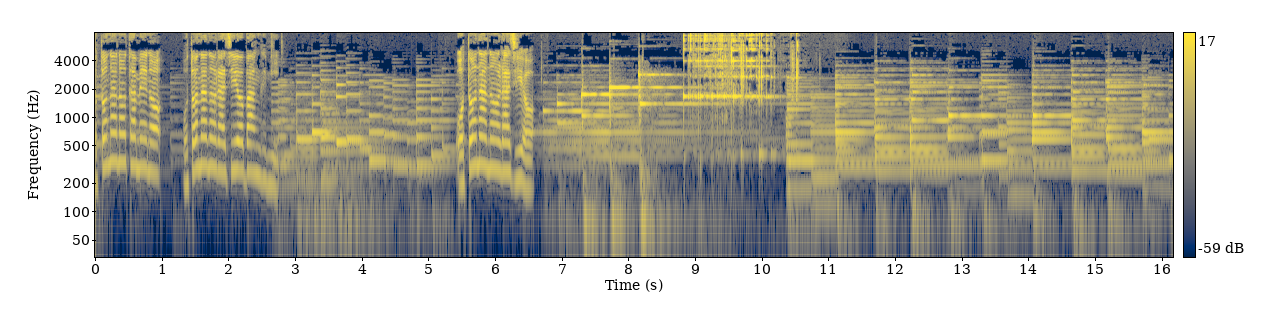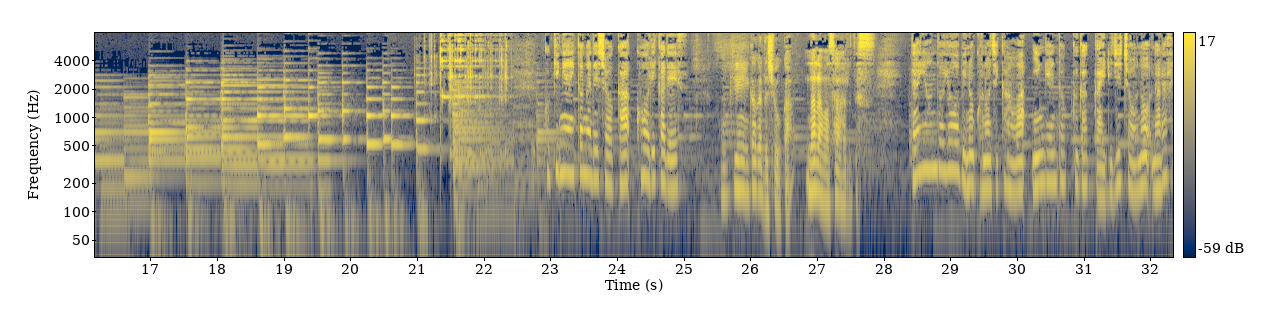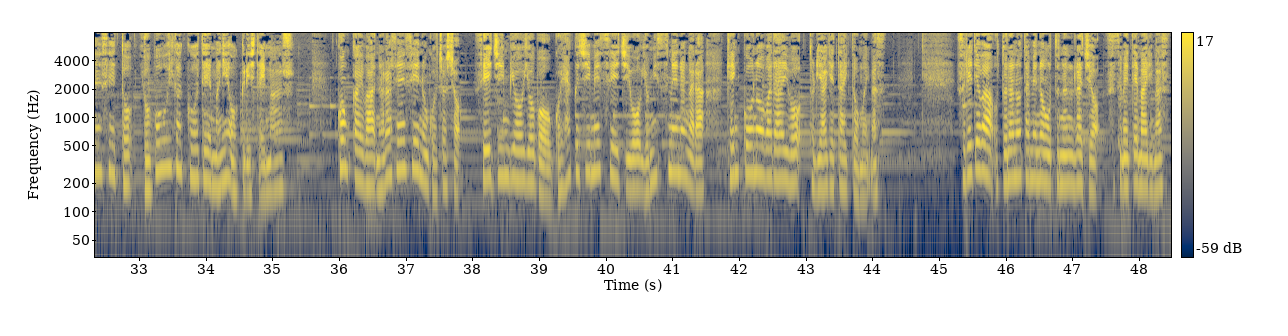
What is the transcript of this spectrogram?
大人のための大人のラジオ番組。大人のラジオ。ご機嫌いかがでしょうか？高理香です。ご機嫌いかがでしょうか？奈良正治です。第4土曜日のこの時間は人間ドック学会理事長の奈良先生と予防医学をテーマにお送りしています。今回は奈良先生のご著書成人病予防500字メッセージを読み進めながら健康の話題を取り上げたいと思います。それでは大人のための大人のラジオ進めてまいります。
